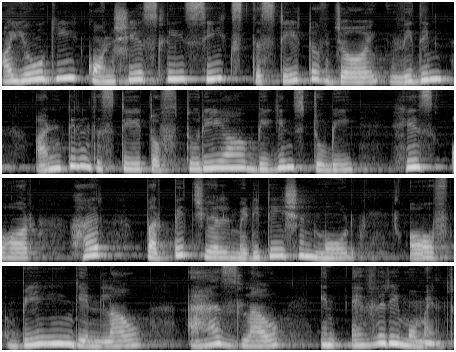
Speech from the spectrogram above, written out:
A yogi consciously seeks the state of joy within until the state of turiya begins to be his or her perpetual meditation mode of being in love as love in every moment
